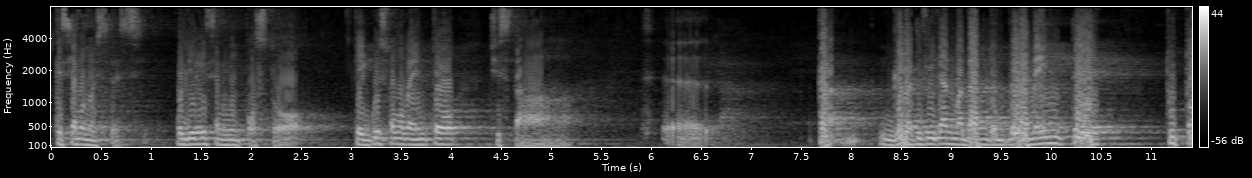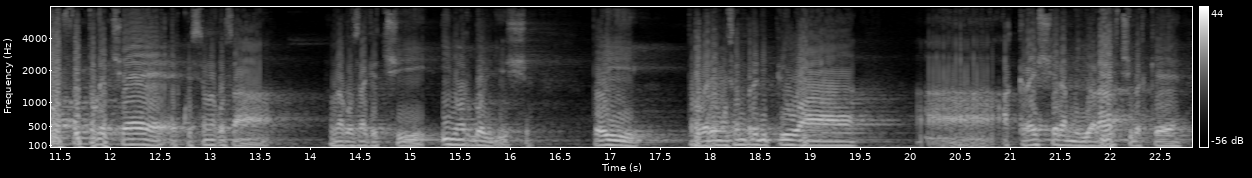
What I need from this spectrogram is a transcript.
che siamo noi stessi. Vuol dire che siamo in un posto che in questo momento ci sta eh, gratificando, ma dando veramente tutto l'affetto che c'è e questa è una cosa, una cosa che ci inorgoglisce. Poi proveremo sempre di più a, a, a crescere, a migliorarci perché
